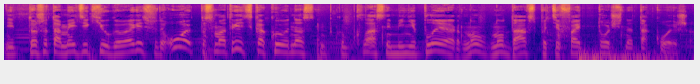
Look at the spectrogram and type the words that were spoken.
И то, что там Эдди Кью говорит, что ой, посмотрите, какой у нас классный мини-плеер. Ну, ну да, в Spotify точно такой же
